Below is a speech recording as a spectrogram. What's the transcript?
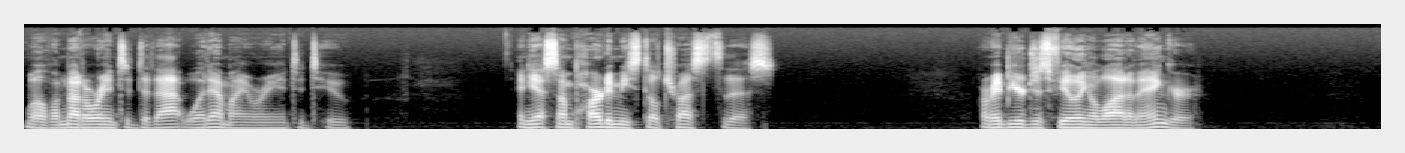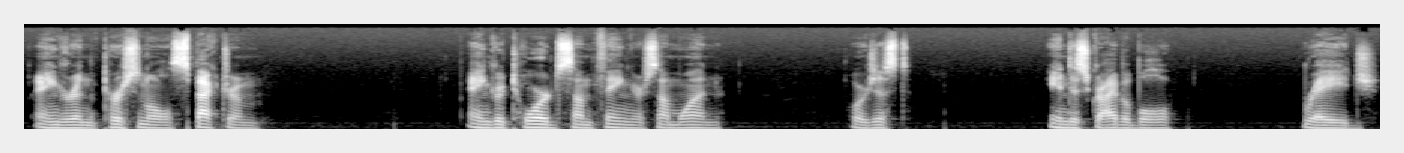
Well, if I'm not oriented to that, what am I oriented to? And yet, some part of me still trusts this. Or maybe you're just feeling a lot of anger anger in the personal spectrum, anger towards something or someone, or just indescribable rage.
